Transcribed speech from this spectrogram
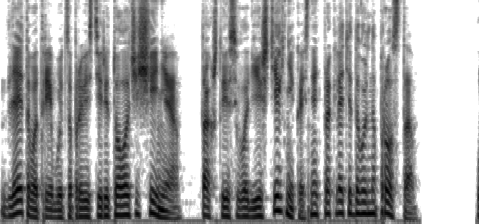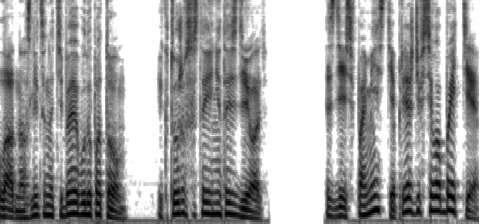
Для этого требуется провести ритуал очищения, так что если владеешь техникой, снять проклятие довольно просто. Ладно, злиться на тебя я буду потом. И кто же в состоянии это сделать? Здесь в поместье прежде всего Бетти.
